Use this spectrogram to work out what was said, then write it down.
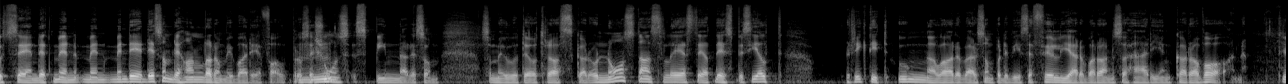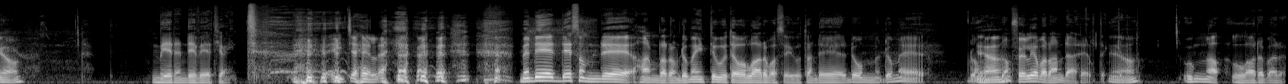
utseendet, men, men, men det är det som det handlar om i varje fall. Processionsspinnare som, som är ute och traskar. Och någonstans läste jag att det är speciellt riktigt unga larver som på det viset följer varandra så här i en karavan. Ja, Mer än det vet jag inte. inte heller. Men det är det som det handlar om. De är inte ute och larvar sig, utan det är, de, de, är, de, Ja. de följer varandra helt enkelt. Ja. Unga larver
